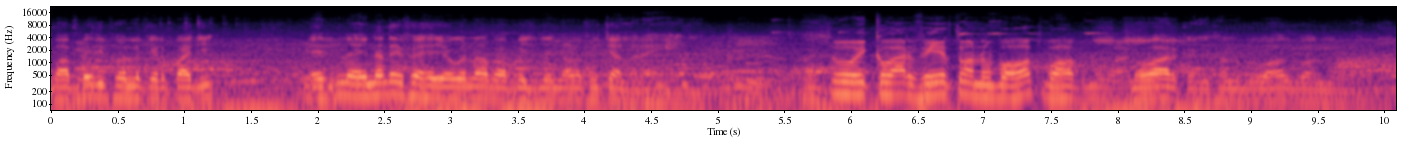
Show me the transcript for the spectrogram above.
ਬਾਬੇ ਦੀ ਫੁੱਲ ਕਿਰਪਾ ਜੀ। ਇਹਨਾਂ ਇਹਨਾਂ ਦੇ ਸਹਿਯੋਗ ਨਾਲ ਬਾਬੇ ਜੀ ਦੇ ਨਾਲ ਅਸੀਂ ਚੱਲ ਰਹੇ ਹਾਂ ਜੀ। ਸੋ ਇੱਕ ਵਾਰ ਫੇਰ ਤੁਹਾਨੂੰ ਬਹੁਤ ਬਹੁਤ ਮੁਬਾਰਕ। ਮੁਬਾਰਕਾਂ ਜੀ ਤੁਹਾਨੂੰ ਬਹੁਤ ਬਹੁਤ ਮੁਬਾਰਕਾਂ।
